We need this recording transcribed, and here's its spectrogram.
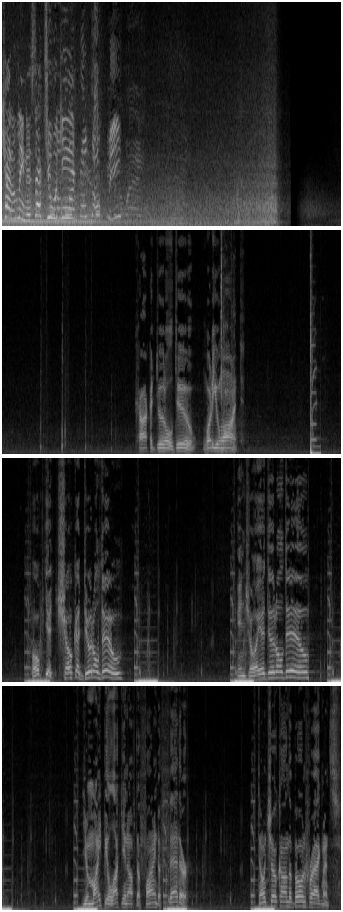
Catalina, is that you again? Me! Cock-a-doodle-doo. What do you want? Hope you choke-a-doodle-doo. Enjoy a doodle-doo. You might be lucky enough to find a feather. Don't choke on the bone fragments.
